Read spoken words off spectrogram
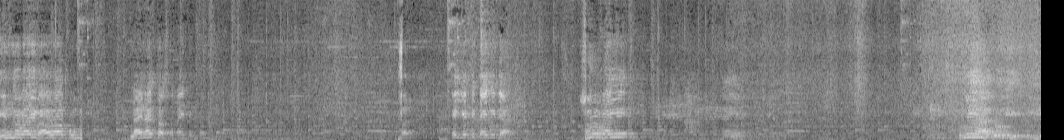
इंदुबाई भाऊराव कुंभ नाही नाही तसं नाही देत हे येते त्याने द्या. सूरबाई तुम्ही या दोघी तुम्ही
